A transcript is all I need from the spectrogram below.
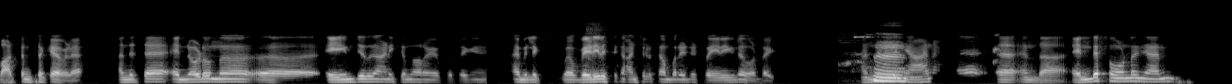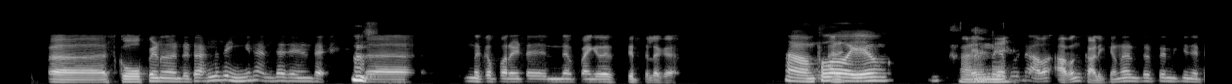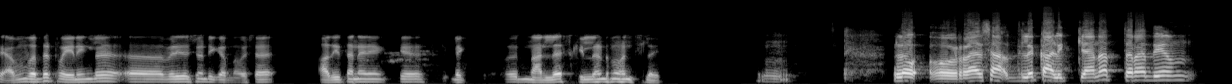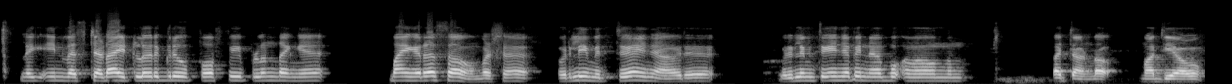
ബട്ടൺസ് ഒക്കെ എവിടെ? എന്നിട്ട് എന്നോടൊന്ന് എയിം ചെയ്ത് കാണിക്കുന്ന പറയുമ്പോഴത്തേക്ക് ഐ മീൻ ലൈക്ക് വെടി വെച്ച് കാണിച്ചു കൊടുക്കാൻ പറഞ്ഞിട്ട് ട്രെയിനിങ്ങിൽ കൊണ്ടുപോയി. എന്നിട്ട് ഞാൻ എന്താ എന്റെ ഫോണിൽ ഞാൻ സ്കോപ്പ് ചെയ്യണത് കണ്ടിട്ട് അല്ലല്ല ഇങ്ങനെ അല്ല ചെയ്യണ്ടേ എന്നൊക്കെ പറഞ്ഞിട്ട് എന്നെ ഭയങ്കര തിരുത്തലൊക്കെ. പോയും. അവൻ കളിക്കുന്ന കണ്ടിട്ട് എനിക്ക് ഞെട്ടി. അവൻ വെറുതെ ട്രെയിനിങ്ങിൽ വെടി വെച്ചോണ്ടിരിക്കുന്നു പക്ഷെ അതിൽ തന്നെ എനിക്ക് ലൈക് നല്ല സ്കിൽ ഉണ്ടെന്ന് മനസ്സിലായി. അല്ല ഒരു അതിൽ കളിക്കാൻ അത്ര അധികം ലൈക് ഇൻവെസ്റ്റഡ് ആയിട്ടുള്ള ഒരു ഗ്രൂപ്പ് ഓഫ് പീപ്പിൾ ഉണ്ടെങ്കിൽ ഭയങ്കര രസമാവും പക്ഷെ ഒരു ലിമിറ്റ് കഴിഞ്ഞാ ഒരു ഒരു ലിമിറ്റ് കഴിഞ്ഞാ പിന്നെ ഒന്നും പറ്റാണ്ടാവും. മതിയാവും.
